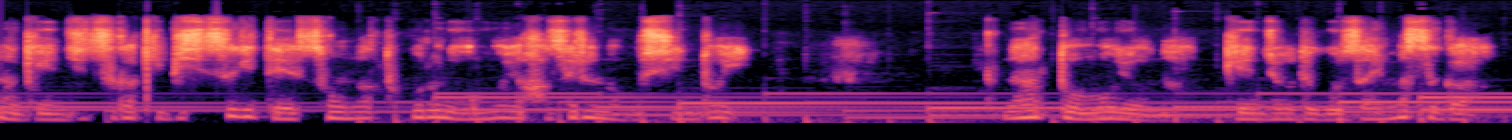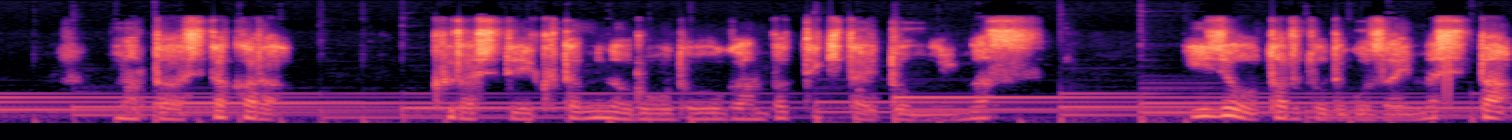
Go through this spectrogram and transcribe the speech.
まあ、現実が厳しすぎて、そんなところに思いを馳せるのもしんどいなと思うような現状でございますが、また明日から暮らしていくための労働を頑張っていきたいと思います。以上、タルトでございました。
